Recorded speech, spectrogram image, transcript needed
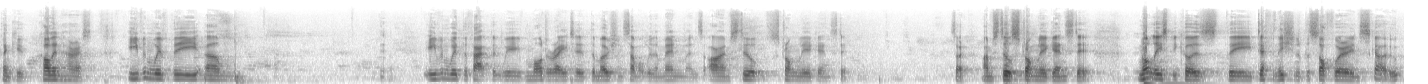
Thank you. Colin Harris. Even with the, um, even with the fact that we've moderated the motion somewhat with amendments, I'm still strongly against it. So I'm still strongly against it. Not least because the definition of the software in scope,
